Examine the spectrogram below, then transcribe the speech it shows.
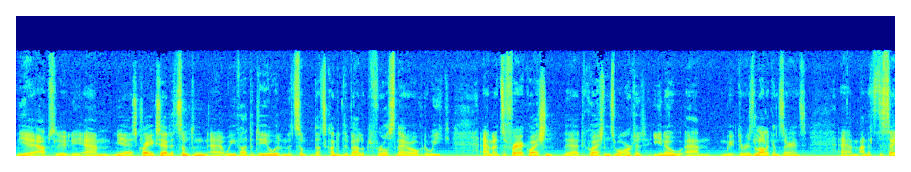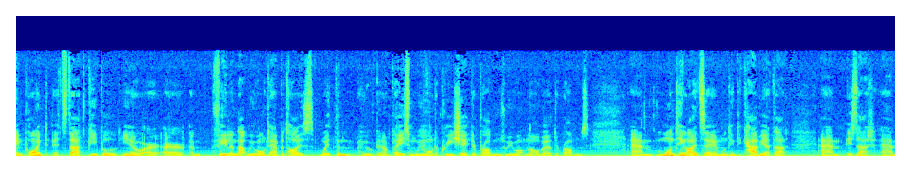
Yeah, absolutely. Um, yeah, as Craig said, it's something uh, we've had to deal with, and it's something that's kind of developed for us now over the week. Um, and it's a fair question. The, uh, the question's warranted. You know, um, we, there is a lot of concerns. Um, and it's the same point. It's that people, you know, are, are um, feeling that we won't empathise with them who have been on placement. We won't appreciate their problems. We won't know about their problems. Um, one thing I'd say, and one thing to caveat that, um, is that um,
